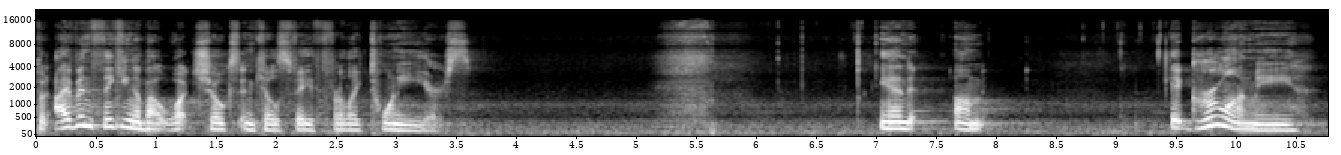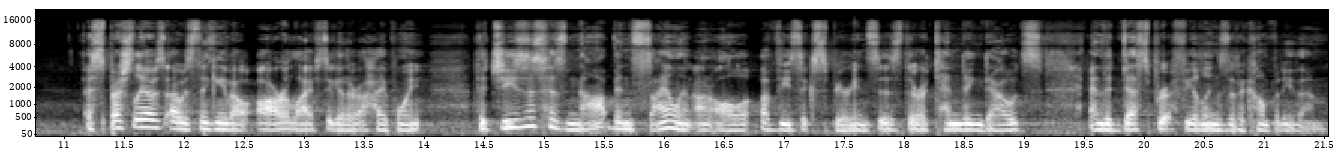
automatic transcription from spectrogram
But I've been thinking about what chokes and kills faith for like 20 years. And um, it grew on me, especially as I was thinking about our lives together at High Point, that Jesus has not been silent on all of these experiences, their attending doubts, and the desperate feelings that accompany them.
